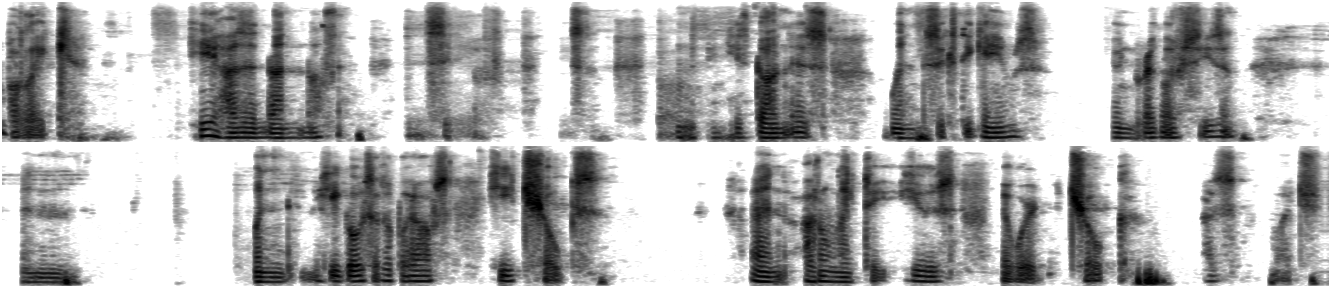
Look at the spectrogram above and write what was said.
But like he hasn't done nothing in the city of Houston. The only thing he's done is win sixty games in regular season. And when he goes to the playoffs, he chokes. And I don't like to use the word choke as much.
